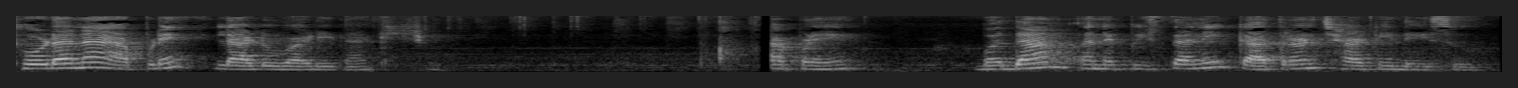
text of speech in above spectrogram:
થોડાના આપણે લાડુ વાળી નાખીશું. આપણે બદામ અને પિસ્તાની કાતરણ છાંટી દઈશું.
